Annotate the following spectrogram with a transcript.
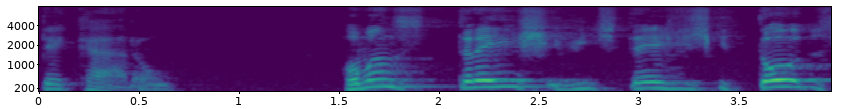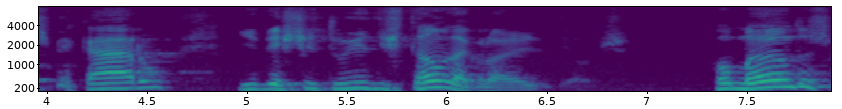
pecaram. Romanos 3, 23 diz que todos pecaram e destituídos estão da glória de Deus. Romanos,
